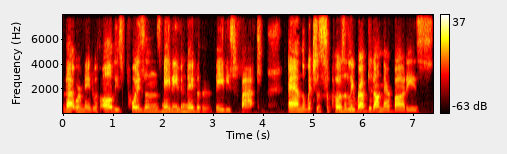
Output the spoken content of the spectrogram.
that were made with all these poisons, maybe even made with a baby's fat. And the witches supposedly rubbed it on their bodies,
